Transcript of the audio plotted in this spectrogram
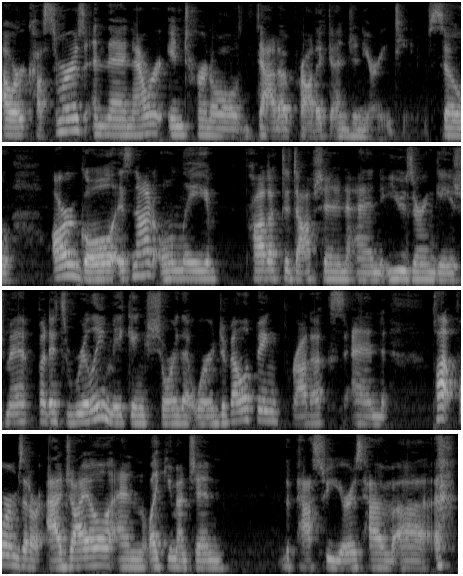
our customers and then our internal data product engineering team. So, our goal is not only product adoption and user engagement, but it's really making sure that we're developing products and platforms that are agile. And like you mentioned, the past few years have uh,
